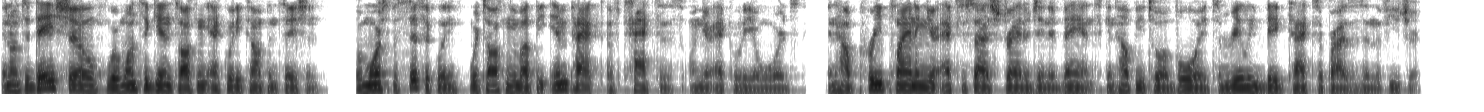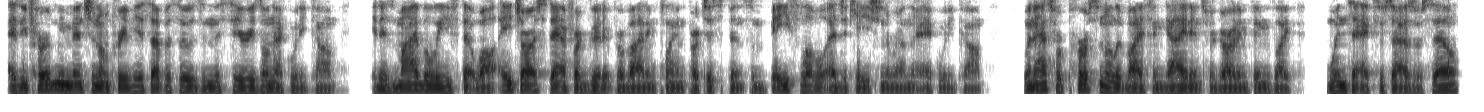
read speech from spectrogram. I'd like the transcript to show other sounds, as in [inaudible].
And on today's show, we're once again talking equity compensation. But more specifically, we're talking about the impact of taxes on your equity awards and how pre planning your exercise strategy in advance can help you to avoid some really big tax surprises in the future. As you've heard me mention on previous episodes in this series on equity comp, it is my belief that while HR staff are good at providing plan participants some base level education around their equity comp, when asked for personal advice and guidance regarding things like when to exercise or sell,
